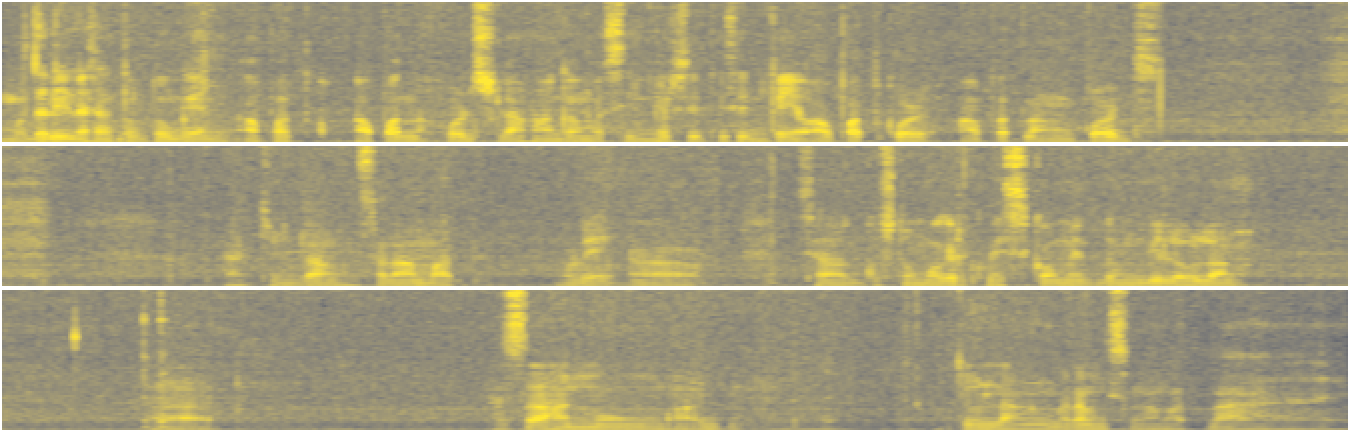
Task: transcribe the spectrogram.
Madali lang siyang tugtugin. Apat, apat na chords lang hanggang mas senior citizen kayo. Apat, chord, apat lang ang chords. At yun lang. Salamat uli. Ah, sa gustong mag-request, comment down below lang. At asahan mong mag yun lang. Maraming salamat. Bye.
